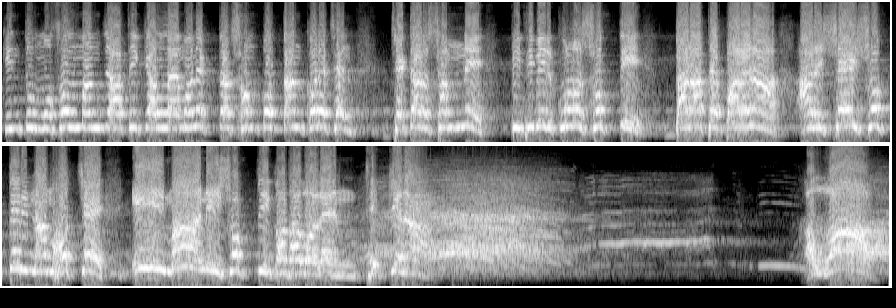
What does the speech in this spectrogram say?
কিন্তু মুসলমান জাতিকে আল্লাহ এমন একটা সম্পদ দান করেছেন, যেটার সামনে পৃথিবীর কোন শক্তি দাঁড়াতে পারে না। আর সেই শক্তির নাম হচ্ছে ইমানই শক্তি, কথা বলেন ঠিক কিনা? আল্লাহ!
